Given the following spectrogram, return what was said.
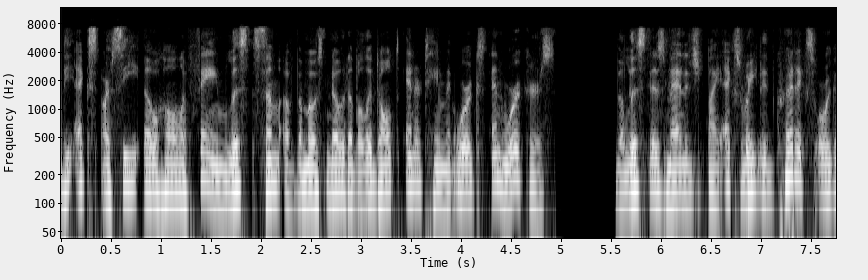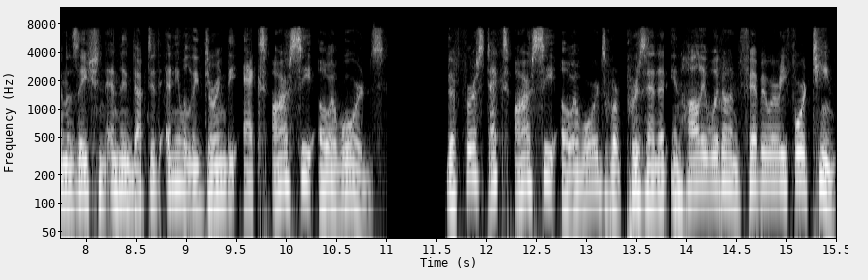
The XRCO Hall of Fame lists some of the most notable adult entertainment works and workers. The list is managed by X-Rated Critics Organization and inducted annually during the XRCO Awards. The first XRCO Awards were presented in Hollywood on February 14,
